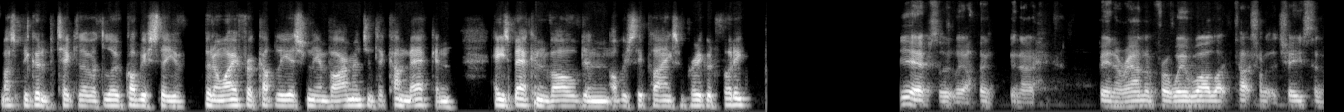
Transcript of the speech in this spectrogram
Must be good in particular with Luke. Obviously, you've been away for a couple of years from the environment, and to come back and he's back involved and obviously playing some pretty good footy. Yeah, absolutely. I think you know been around them for a wee while, like touched on at the Chiefs. And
